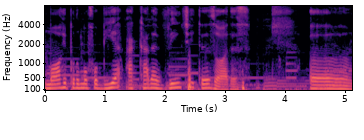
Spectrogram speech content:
morre por homofobia a cada 23 horas. Uh,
